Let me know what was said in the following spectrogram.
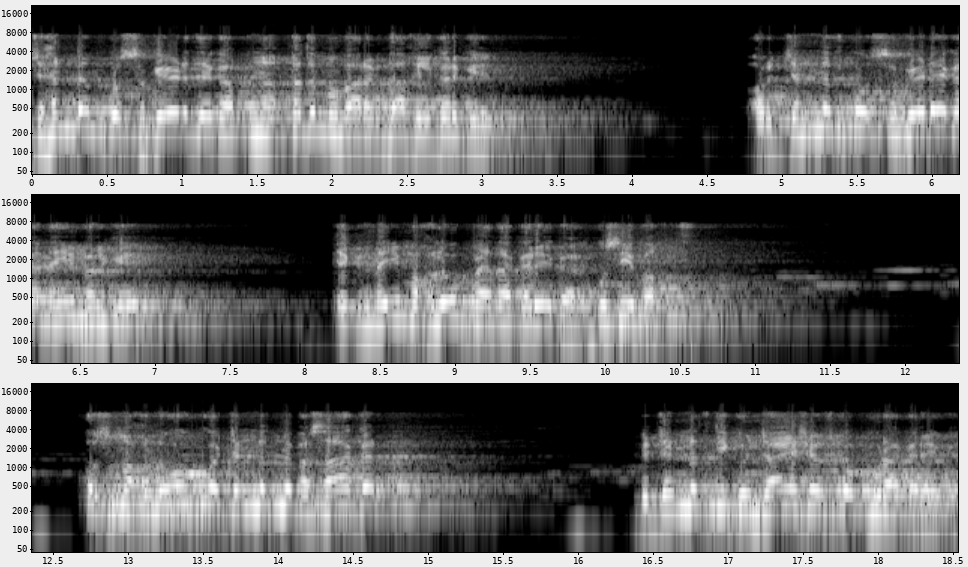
جہنم کو سکیڑ دے گا، اپنا قدم مبارک داخل کر کے، اور جنت کو سکیڑے گا نہیں، بلکہ ایک نئی مخلوق پیدا کرے گا اسی وقت۔ اس مخلوق کو جنت میں بسا کر، جو جنت کی گنجائش ہے، اس کو پورا کرے گا۔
